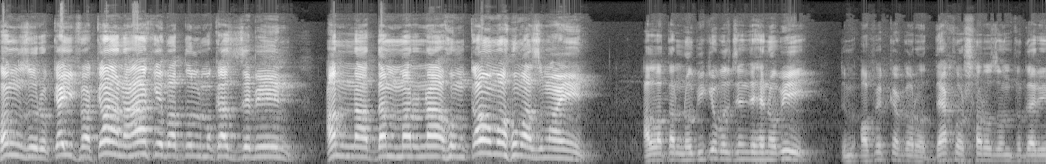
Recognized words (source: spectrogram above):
ফংজুর কাইফা কান আকে বাতুল মুকাজ্জিবিন, আন্না দাম্মারনাহুম কাওমাহুম আজমাইন। আল্লাহ তার নবীকে বলছেন যে, হে নবী, তুমি অপেক্ষা করো, দেখো ষড়যন্ত্রকারী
